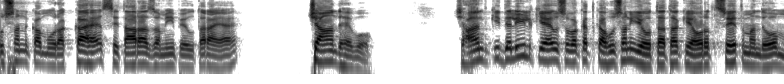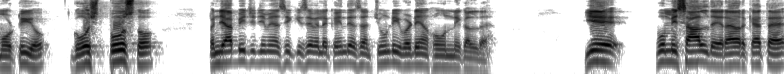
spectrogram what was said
حسن کا مرکہ ہے، ستارہ زمین پہ اتر آیا ہے، چاند ہے وہ۔ چاند کی دلیل کیا ہے؟ اس وقت کا حسن یہ ہوتا تھا کہ عورت صحت مند ہو، موٹی ہو، گوشت پوست ہو۔ پنجابی جی میں ایسی کسی ویلے کہیں سن، چونڈی وڈیاں خون نکلتا ہے۔ یہ وہ مثال دے رہا ہے اور کہتا ہے،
